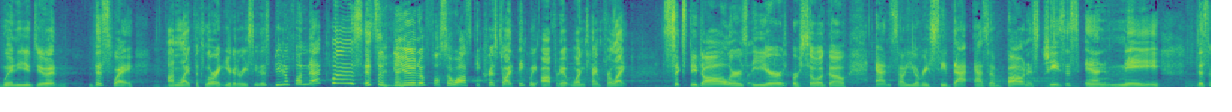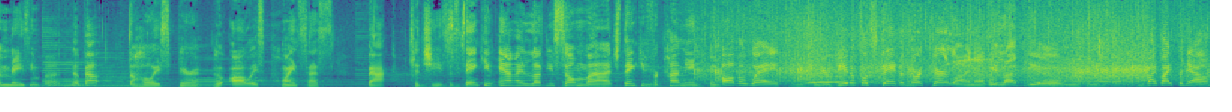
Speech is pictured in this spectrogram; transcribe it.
when you do it this way on Life with Lori, you're going to receive this beautiful necklace. It's a beautiful Swarovski crystal. I think we offered it one time for like $60 a year or so ago. And so you'll receive that as a bonus. Jesus in Me, this amazing book about the Holy Spirit who always points us back to Jesus. Thank you, Anne. I love you so much. Thank you for coming Thank all the way from your beautiful state of North Carolina. We love you. Bye bye for now.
